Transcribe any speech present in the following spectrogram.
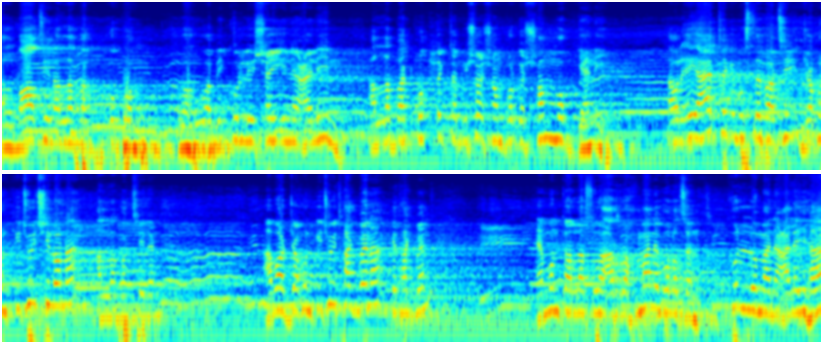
আল্লাহ পাক গোপন। ওয়া হুয়া বিকুল্লি শাইইন আলিম। আল্লাহ পাক প্রত্যেকটা বিষয় সম্পর্কে সম্যক জ্ঞানী। তাহলে এই আয়াত থেকে বুঝতে পারছি, যখন কিছুই ছিল না, আল্লাহ পাক ছিলেন। আবার যখন কিছুই থাকবে না, কে থাকবেন? এমন তো আল্লাহ সুবহান আর রহমানে বলেছেন, কুল্লু মান আলাইহা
